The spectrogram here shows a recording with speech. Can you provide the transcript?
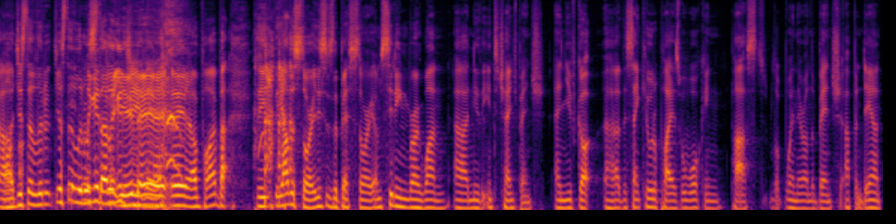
Oh, just a little, just a little look stab at, at you, there, there. yeah, umpire. But the, the other story, this is the best story. I'm sitting row one uh, near the interchange bench, and you've got uh, the St Kilda players were walking past look, when they're on the bench, up and down.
